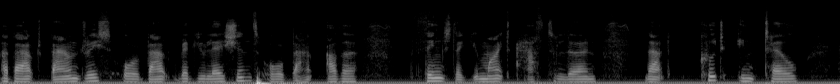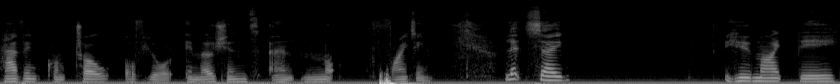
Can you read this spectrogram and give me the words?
about boundaries or about regulations or about other things that you might have to learn that could entail having control of your emotions and not fighting. Let's say you might be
